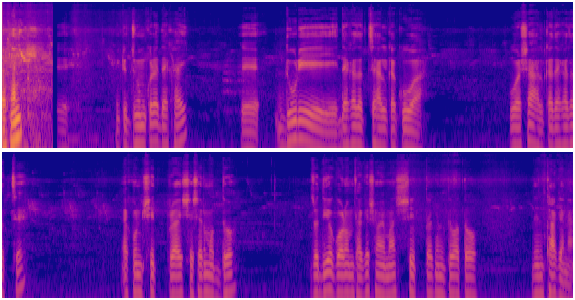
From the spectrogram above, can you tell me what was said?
দেখেন। একটু জুম করে দেখাই। যে দূরে দেখা যাচ্ছে হালকা কুয়া। কুয়াশা হালকা দেখা যাচ্ছে। এখন শীত প্রায় শেষের মধ্যে। যদিও গরম থাকে ছয় মাস, শীতটা কিন্তু অত দিন থাকে না।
